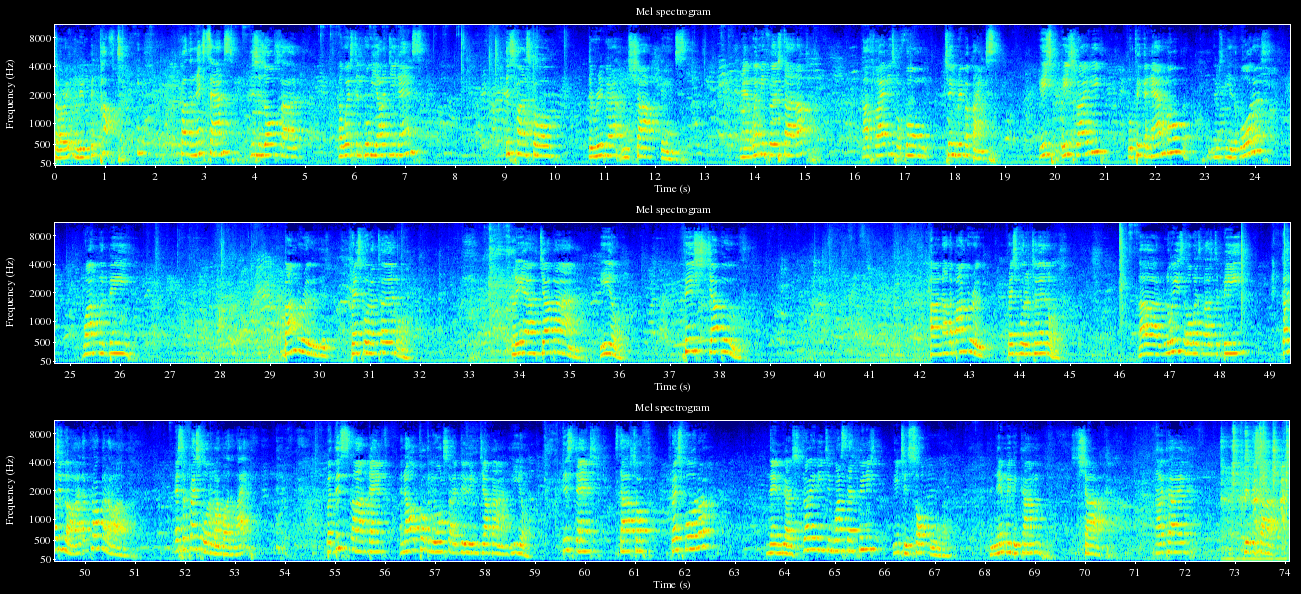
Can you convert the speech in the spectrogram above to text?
Sorry, I'm a little bit puffed. For the next dance, this is also a Western Boogiology dance. This one's called the River and Shark Dance. Now, when we first start up, us ladies will form two river banks. Each, each lady will pick an animal that lives near the borders. One would be Bungaroo, the freshwater turtle. Leah Jaban, eel. Fish Jabu. Another bungaroo, freshwater turtle. Uh, Louise always loves to be Gajagai, the crocodile. It's a freshwater one, by the way. But this um, dance, and I'll probably also do in Jaban here. This dance starts off fresh water, then we go straight into, once that finished, into salt water. And then we become shark. Okay? River shark.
